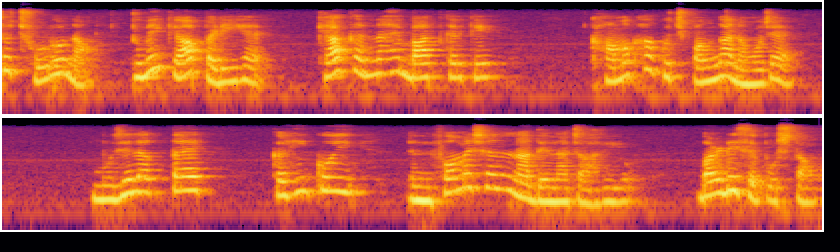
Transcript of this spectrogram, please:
तो छोड़ो ना, तुम्हें क्या पड़ी है? क्या करना है बात करके? खामखा कुछ पंगा ना हो जाए। मुझे लगता है कहीं कोई इंफॉर्मेशन ना देना चाह रही हो। बर्डी से पूछता हूँ,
